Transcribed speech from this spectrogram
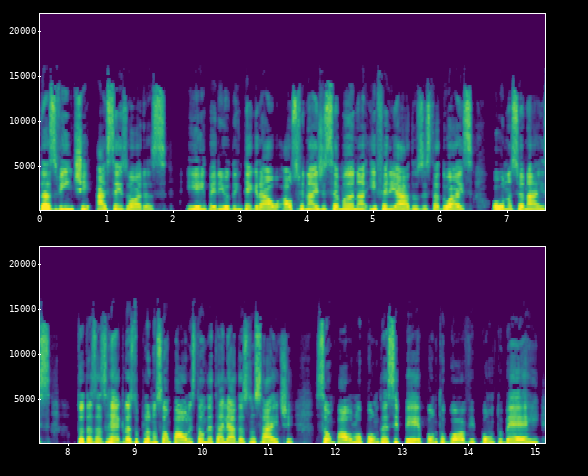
das 20 às 6 horas, e em período integral aos finais de semana e feriados estaduais ou nacionais. Todas as regras do Plano São Paulo estão detalhadas no site sãopaulo.sp.gov.br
